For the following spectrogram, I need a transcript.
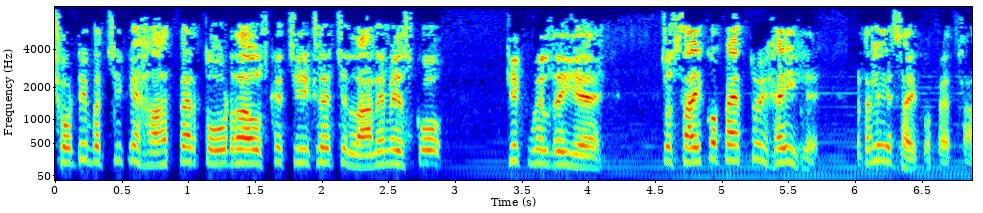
छोटी बच्ची के हाथ पैर तोड़ रहा, उसके चीखने चिल्लाने में इसको किक मिल रही है। तो साइकोपैथ तो है ही है। टोटली साइकोपैथ था।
